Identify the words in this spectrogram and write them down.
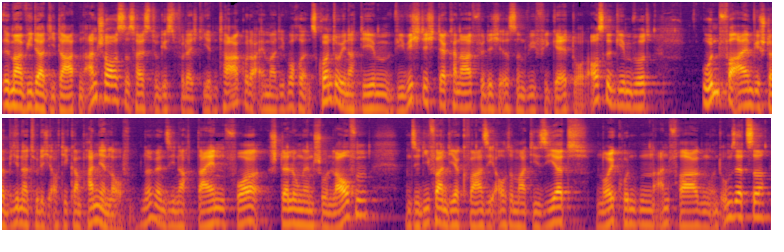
immer wieder die Daten anschaust. Das heißt, du gehst vielleicht jeden Tag oder einmal die Woche ins Konto, je nachdem, wie wichtig der Kanal für dich ist und wie viel Geld dort ausgegeben wird. Und vor allem, wie stabil natürlich auch die Kampagnen laufen. Ne, wenn sie nach deinen Vorstellungen schon laufen und sie liefern dir quasi automatisiert Neukunden, Anfragen und Umsätze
